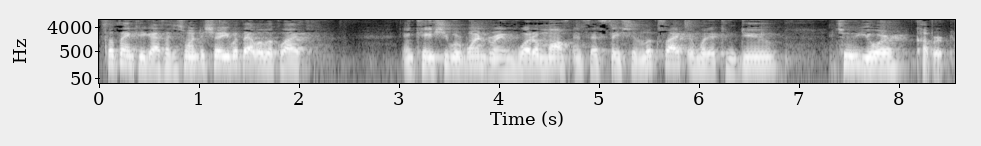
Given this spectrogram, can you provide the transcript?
So thank you guys. I just wanted to show you what that would look like in case you were wondering what a moth infestation looks like and what it can do to your cupboard.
